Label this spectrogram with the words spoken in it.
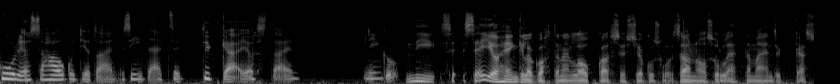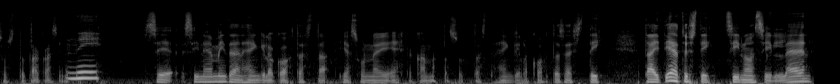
cool, jos sä haukut jotain siitä, että se tykkää jostain. Niinku, Niin, se, se ei ole henkilökohtainen loukkaus, jos joku sanoo sulle, että mä en tykkää susta takaisin. niin. Se, siinä ei ole mitään henkilökohtaista ja sun ei ehkä kannattaisi ottaa sitä henkilökohtaisesti. Tai tietysti siinä on silleen,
